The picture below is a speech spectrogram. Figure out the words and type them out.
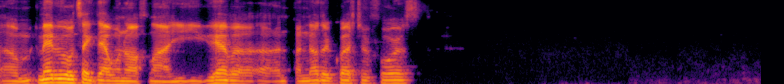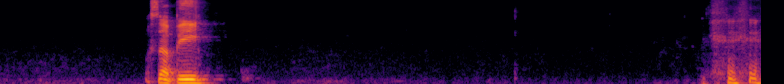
um, maybe we'll take that one offline. You, you have a, a, another question for us? What's up, E?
